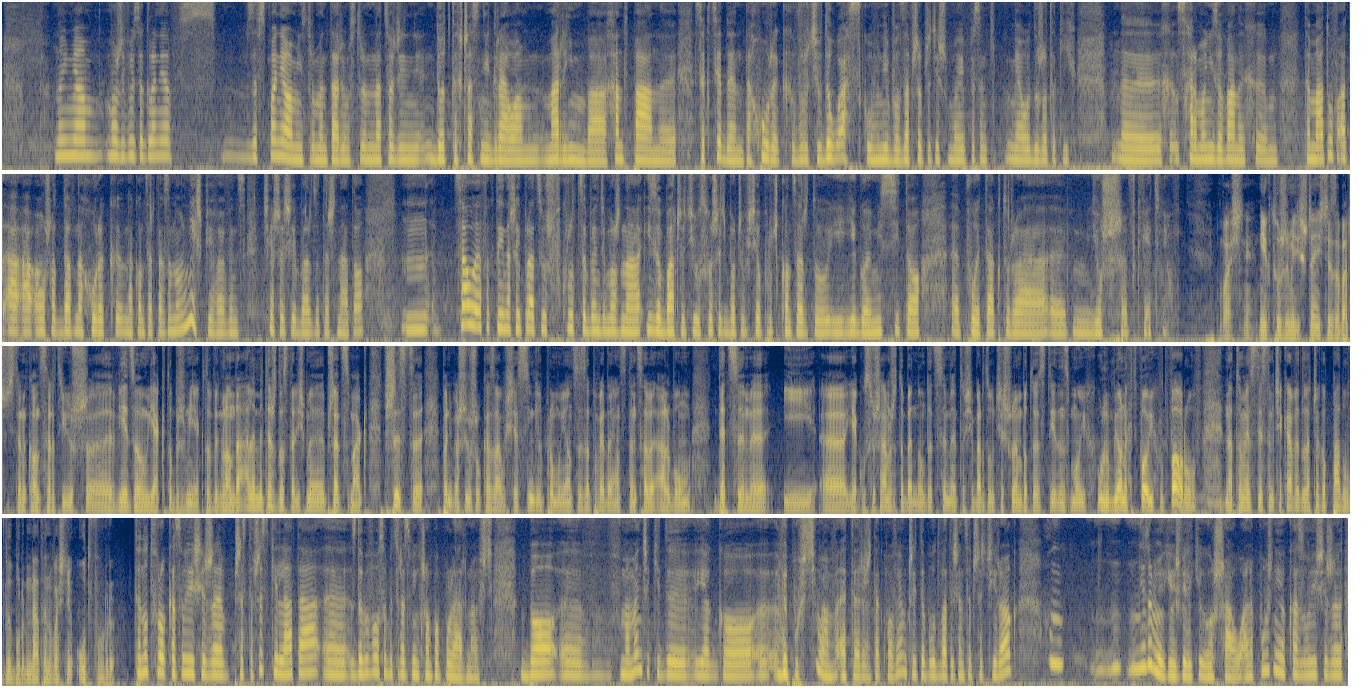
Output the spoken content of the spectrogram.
No i miałam możliwość zagrania w ze wspaniałym instrumentarium, z którym na co dzień dotychczas nie grałam. Marimba, handpany, sekcja denta, chórek wrócił do łasku mnie, bo zawsze przecież moje piosenki miały dużo takich e, zharmonizowanych e, tematów, a, a, a już od dawna chórek na koncertach ze mną nie śpiewa, więc cieszę się bardzo też na to. Cały efekt tej naszej pracy już wkrótce będzie można i zobaczyć, i usłyszeć, bo oczywiście oprócz koncertu i jego emisji to e, płyta, która e, już w kwietniu. Właśnie, niektórzy mieli szczęście zobaczyć ten koncert i już e, wiedzą, jak to brzmi, jak to wygląda, ale my też dostaliśmy przedsmak, wszyscy, ponieważ już ukazał się singiel promujący, zapowiadający ten cały album, Decymy i e, jak usłyszałem, że to będą Decymy, to się bardzo ucieszyłem, bo to jest jeden z moich ulubionych twoich utworów. Natomiast jestem ciekawy, dlaczego padł wybór na ten właśnie utwór. Ten utwór okazuje się, że przez te wszystkie lata e, zdobywał sobie coraz większą popularność, bo e, w momencie, kiedy ja go e, wypuściłam w eter, że tak powiem, czyli to był 2003 rok, on nie zrobił jakiegoś wielkiego szału, ale później okazuje się, że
